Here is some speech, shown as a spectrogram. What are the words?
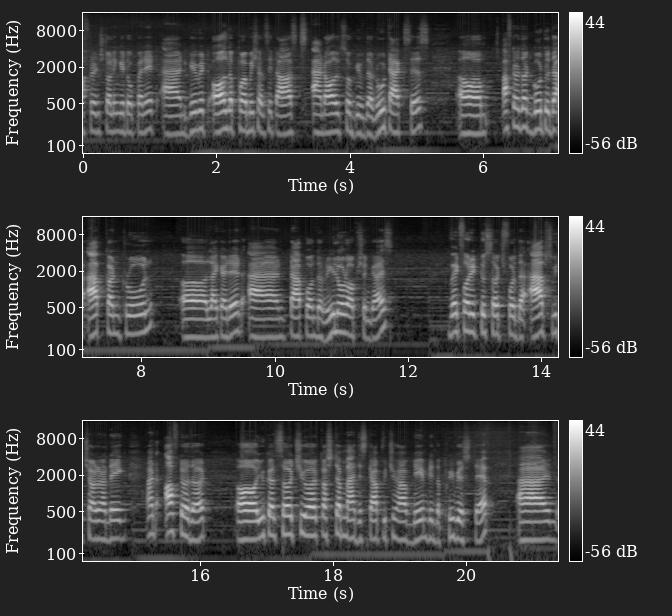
After installing it open it and give it all the permissions it asks and also give the root access. Um, after that go to the app control uh, like I did and tap on the reload option guys. Wait for it to search for the apps which are running. And after that uh, you can search your custom magisk app which you have named in the previous step and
